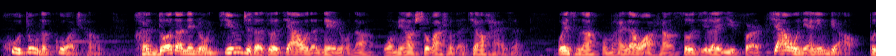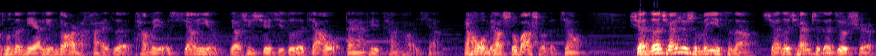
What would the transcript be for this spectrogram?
互动的过程。很多的那种精致的做家务的内容呢，我们要手把手的教孩子。为此呢，我们还在网上搜集了一份家务年龄表，不同的年龄段的孩子，他们有相应要去学习做的家务，大家可以参考一下。然后我们要手把手的教。选择权是什么意思呢？选择权指的就是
